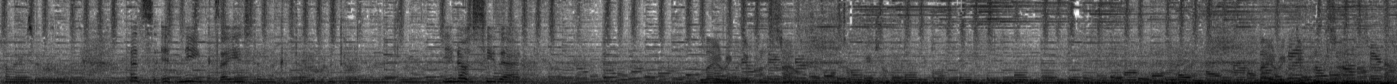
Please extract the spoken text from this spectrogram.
colors of everywhere. That's it neat because I used to look at them all the time. You don't see that. layering different sounds on top of each other. Layering different sounds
